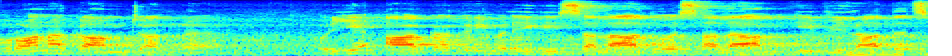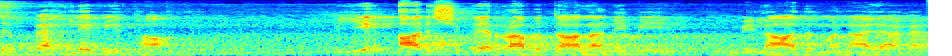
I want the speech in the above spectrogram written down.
پرانا کام چل رہا ہے۔ اور یہ آقا کریم علیہ صلاحت و سلام کی ولادت سے پہلے بھی تھا۔ یہ عرش پہ رب تعالیٰ نے بھی میلاد منایا ہے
